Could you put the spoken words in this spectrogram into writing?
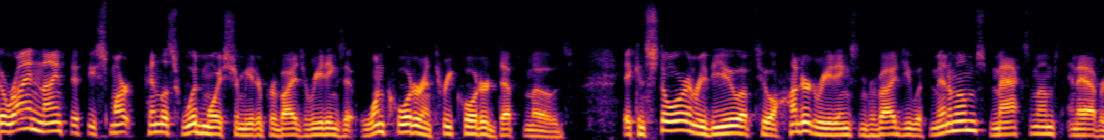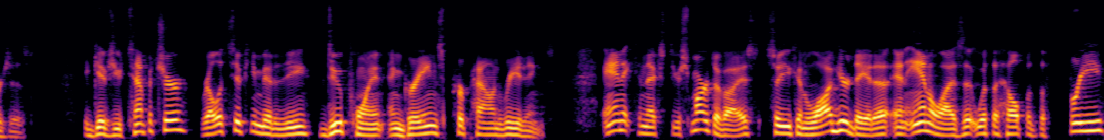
Orion 950 Smart Pinless Wood Moisture Meter provides readings at 1 quarter and 3 quarter depth modes. It can store and review up to 100 readings and provide you with minimums, maximums, and averages. It gives you temperature, relative humidity, dew point, and grains per pound readings. And it connects to your smart device so you can log your data and analyze it with the help of the free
